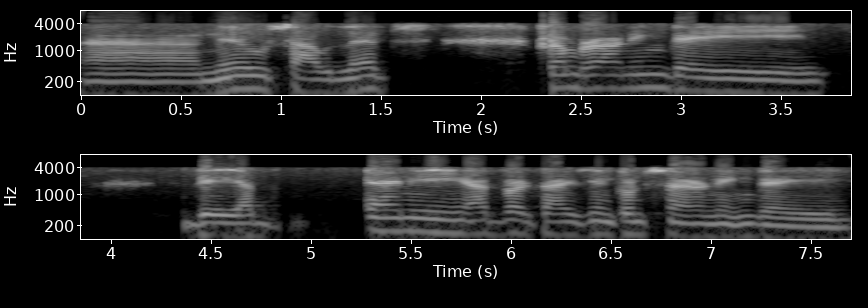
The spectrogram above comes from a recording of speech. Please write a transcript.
Uh, news outlets from running the the uh, any advertising concerning the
